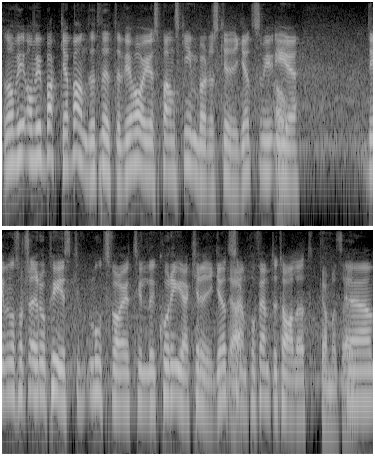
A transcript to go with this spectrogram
Om vi, om vi backar bandet lite, vi har ju spanska inbördeskriget som ju ja. är det är någon sorts europeisk motsvarighet till Koreakriget ja. sen på 50-talet. Kan man säga. Eh,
